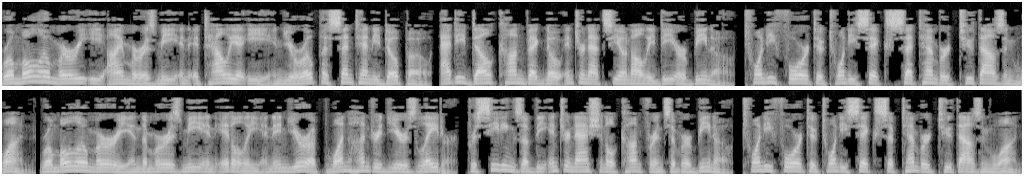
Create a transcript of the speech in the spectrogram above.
Romolo Murri e i murrismi in Italia e in Europa Cent'anni dopo, Atti del Convegno Internazionale di Urbino, 24–26 September 2001 Romolo Murri and the murrismi in Italy and in Europe 100 years later, Proceedings of the International Conference of Urbino, 24–26 September 2001.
